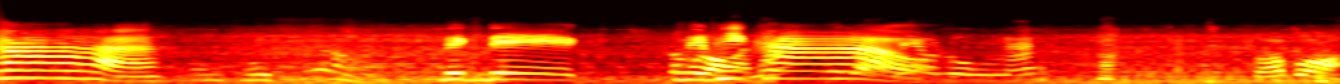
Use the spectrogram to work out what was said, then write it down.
ค่ะลงโซเชียลเด็กๆในพี่ข้าวไม่เอาลงนะขอบอก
